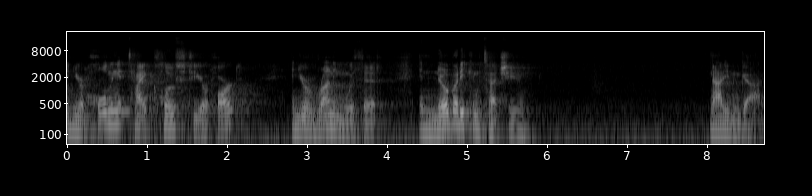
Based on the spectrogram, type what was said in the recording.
and you're holding it tight close to your heart, and you're running with it, and nobody can touch you. Not even God.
